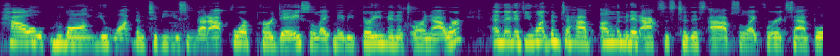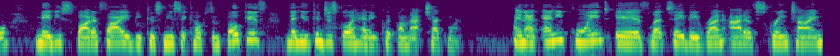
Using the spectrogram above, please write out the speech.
how long you want them to be using that app for per day. So like maybe 30 minutes or an hour. And then if you want them to have unlimited access to this app, so like for example, maybe Spotify because music helps them focus, then you can just go ahead and click on that check mark. And at any point, if let's say they run out of screen time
